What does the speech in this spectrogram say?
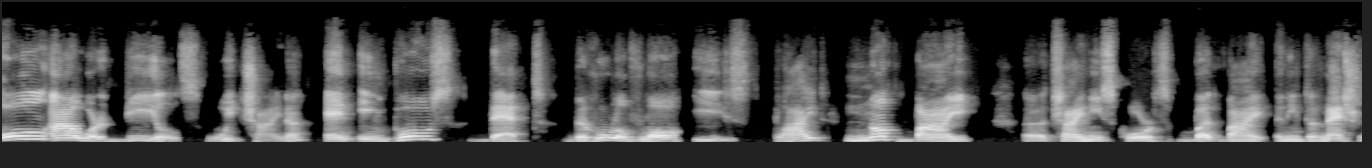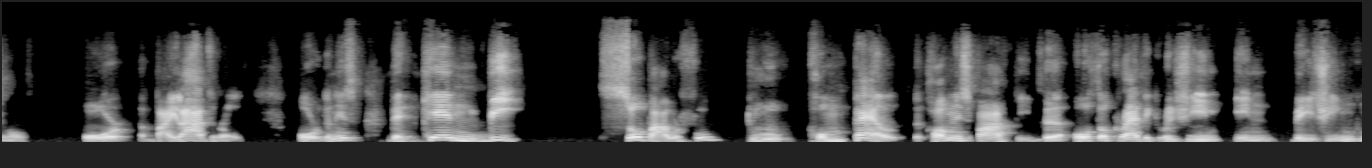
all our deals with China and impose that the rule of law is applied not by uh, Chinese courts, but by an international or bilateral organism that can be so powerful to compel the Communist Party, the autocratic regime in Beijing,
